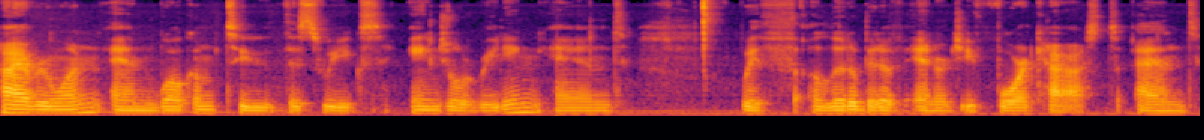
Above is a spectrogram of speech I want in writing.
Hi, everyone, and welcome to this week's angel reading and with a little bit of energy forecast and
